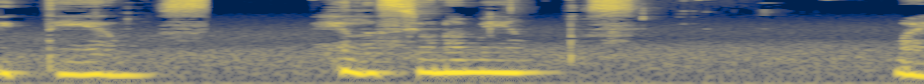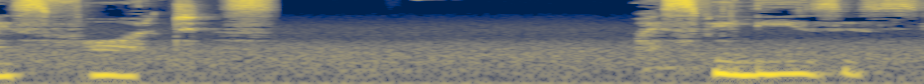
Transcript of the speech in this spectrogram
e termos relacionamentos mais fortes, mais felizes.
